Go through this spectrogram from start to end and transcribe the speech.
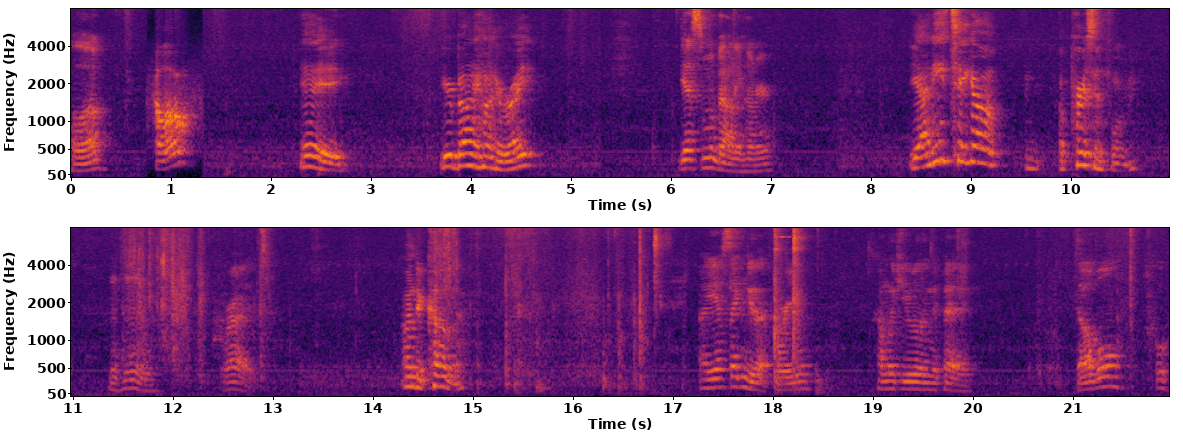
Hello? Hello? Hey, you're a bounty hunter, right? Yes, I'm a bounty hunter. Yeah, I need to take out a person for me. Mm-hmm. Right. Undercover. Oh, yes, I can do that for you. How much are you willing to pay? Double? Ooh.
